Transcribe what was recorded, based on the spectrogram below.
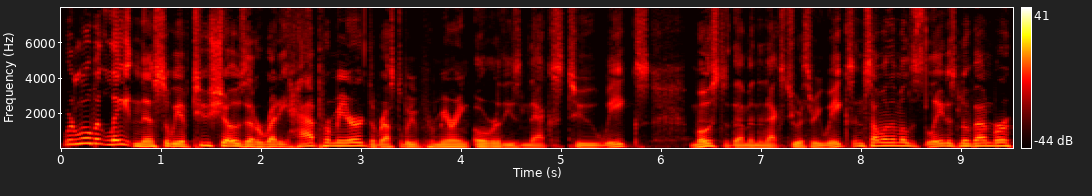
We're a little bit late in this, so we have two shows that already have premiered. The rest will be premiering over these next two weeks. Most of them in the next two or three weeks, and some of them as late as November.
